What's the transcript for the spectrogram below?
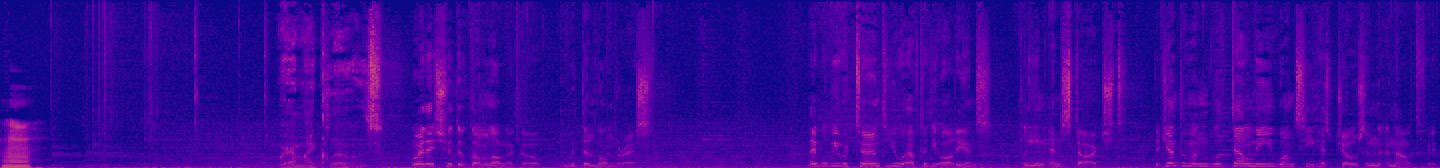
Hmm. Where are my clothes? Where they should have gone long ago, with the laundress. They will be returned to you after the audience, clean and starched. The gentleman will tell me once he has chosen an outfit.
